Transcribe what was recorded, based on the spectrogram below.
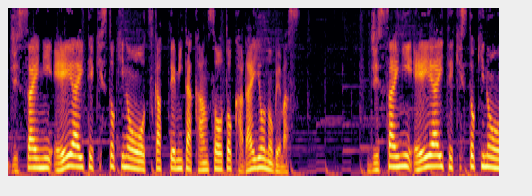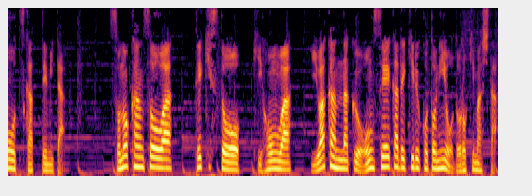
実際に AI テキスト機能を使ってみた感想と課題を述べます。実際に AI テキスト機能を使ってみた。その感想は、テキストを基本は違和感なく音声化できることに驚きました。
